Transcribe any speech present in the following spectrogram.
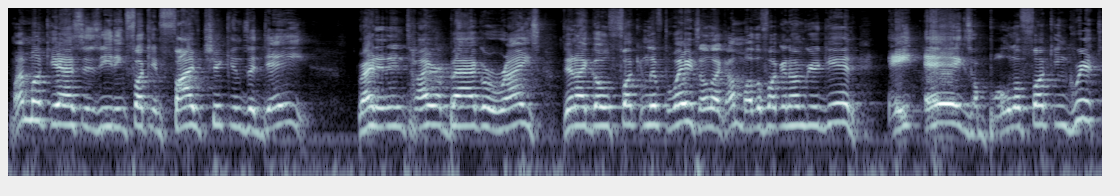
My monkey ass is eating fucking five chickens a day. Right? An entire bag of rice. Then I go fucking lift weights. I'm like, I'm motherfucking hungry again. Eight eggs, a bowl of fucking grits.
